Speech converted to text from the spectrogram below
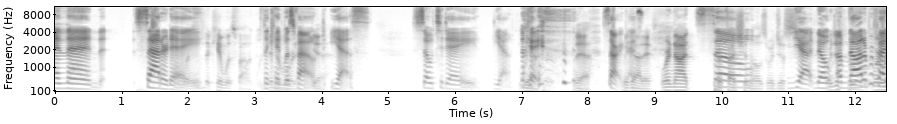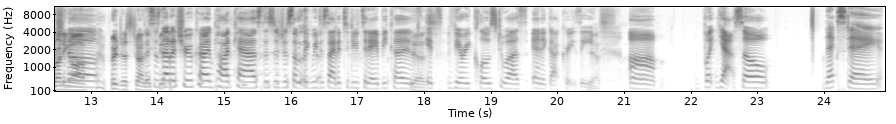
and then Saturday The kid was found. the kid was morning. found. Yes. So today. Yeah. Okay. Yeah. sorry, We guys. got it. We're not So- professionals. We're just. Yeah, no, just- I'm not a we're- We're running professional. off. We're just trying to, This to. is not a true crime podcast. This is just something we decided to do today because Yes. it's very close to us and it got crazy. Yes. Um, but yeah, so next day,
